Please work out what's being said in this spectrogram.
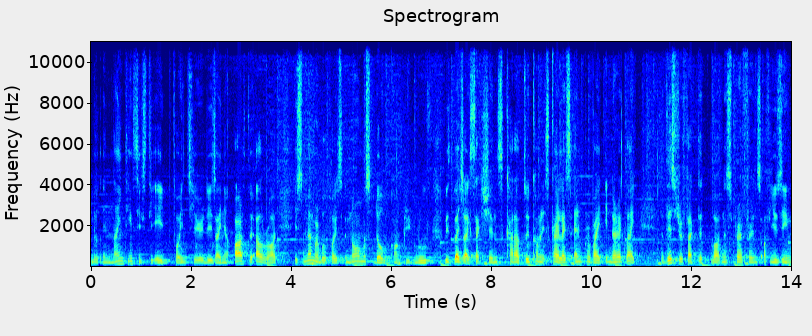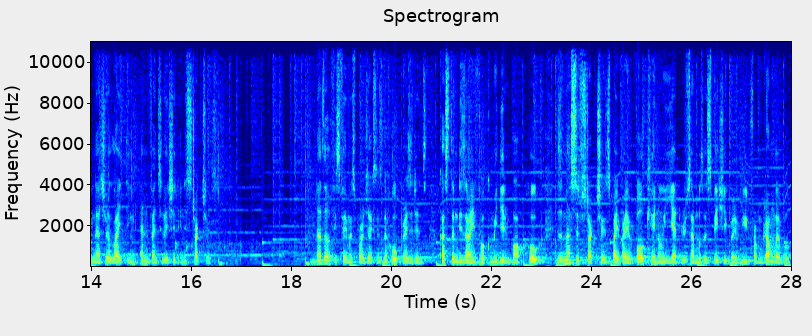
built in 1968 for interior designer Arthur Elrod, is memorable for its enormous domed concrete roof with wedge-like sections cut out to accommodate skylights and provide indirect light. This reflected Lautner's preference of using natural lighting and ventilation in his structures. Another of his famous projects is the Hope Residence, custom designed for comedian Bob Hope. It's a massive structure inspired by a volcano yet resembles a spaceship when viewed from ground level.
